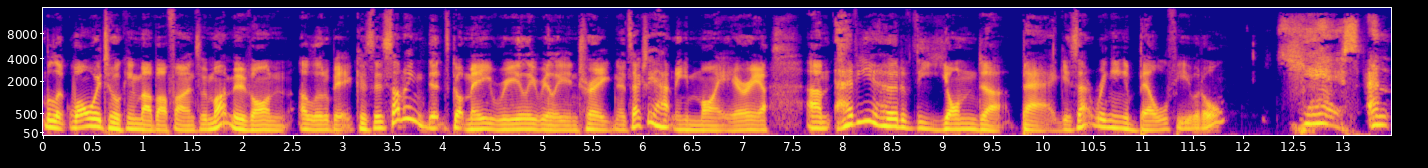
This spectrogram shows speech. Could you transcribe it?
Well, look, while we're talking mobile phones, we might move on a little bit because there's something that's got me really, really intrigued, and it's actually happening in my area. Um, have you heard of the Yondr bag? Is that ringing a bell for you at all? Yes, and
